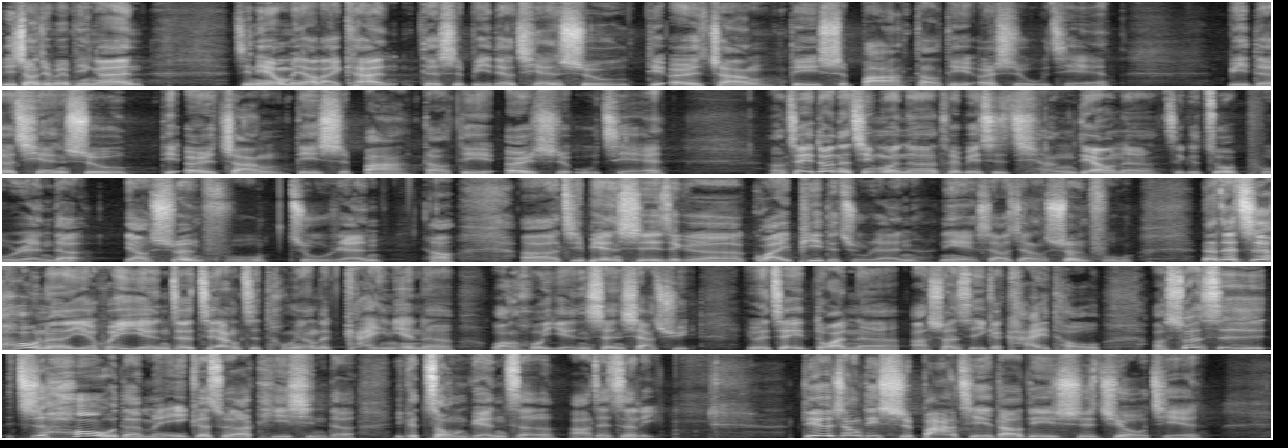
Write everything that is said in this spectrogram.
弟兄姐妹平安。今天我们要来看的是彼得前书第二章第十八到第二十五节。彼得前书第二章第十八到第二十五节。啊，这一段的经文呢，特别是强调呢，这个做仆人的要顺服主人。好，啊，即便是这个乖僻的主人，你也是要这样顺服。那在之后呢，也会沿着这样子同样的概念呢，往后延伸下去。因为这一段呢，啊，算是一个开头，啊，算是之后的每一个所要提醒的一个总原则啊，在这里。第二章第十八节到第十九节，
